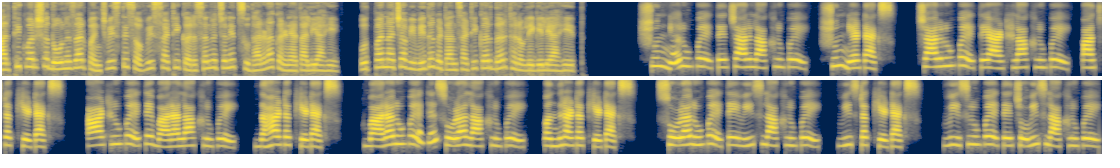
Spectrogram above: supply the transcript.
आर्थिक वर्ष दोन हजार पंचवीस ते सव्वीससाठी करसंरचनेत सुधारणा करण्यात आली आहे. उत्पन्नाच्या विविध गटांसाठी कर दर ठरवले गेले आहेत. शून्य रुपये ते चार लाख रुपये शून्य टॅक्स चार रुपये ते आठ लाख रुपये पाच टक्के टॅक्स आठ रुपये ते बारा लाख रुपये दहा टक्के टॅक्स बारा रुपये ते सोळा लाख रुपये पंधरा टक्के टॅक्स सोळा रुपये ते वीस लाख रुपये वीस टक्के टॅक्स वीस रुपये ते चोवीस लाख रुपये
